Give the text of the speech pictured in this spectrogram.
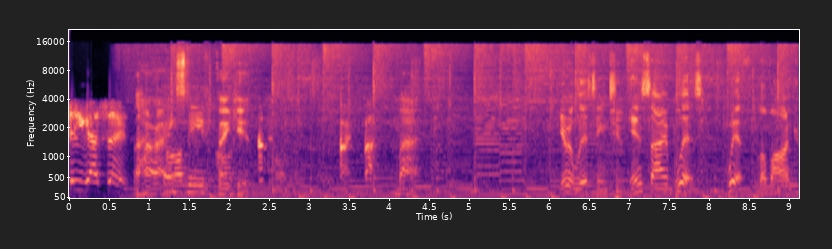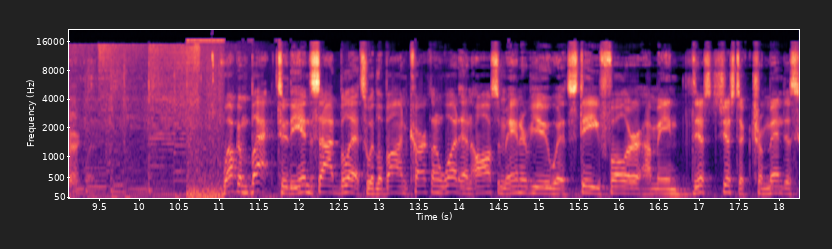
see you guys soon. All All right. Thanks, Steve. Thank you. right, bye. Bye. You're listening to Inside Blitz with Levon Kirkland. Welcome back to the Inside Blitz with Levon Kirkland. What an awesome interview with Steve Fuller. I mean, just just a tremendous,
